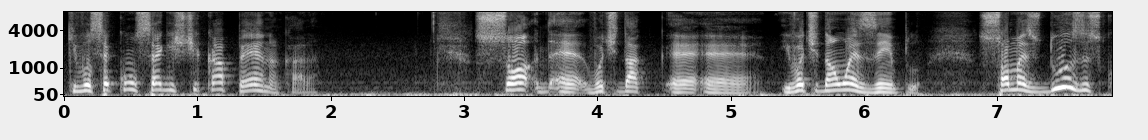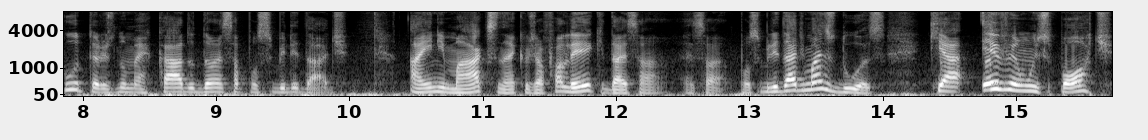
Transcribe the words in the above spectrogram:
que você consegue esticar a perna, cara. Só é, vou te dar é, é, e vou te dar um exemplo. Só mais duas scooters no mercado dão essa possibilidade. A NMAX, né, que eu já falei, que dá essa, essa possibilidade, mais duas, que é a EV1 Sport.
